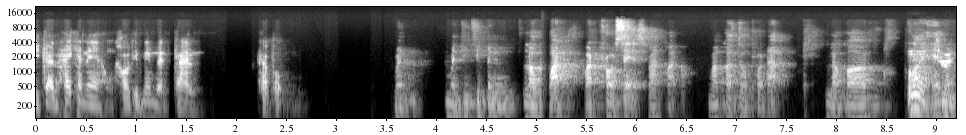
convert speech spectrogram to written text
มีการให้คะแนนของเขาที่ไม่เหมือนกันครับผมมันมันที่ที่เป็นเราวัดวัด process มากกว่ามากกว่าตัว product แล้วก็ปล่อยให้มัน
